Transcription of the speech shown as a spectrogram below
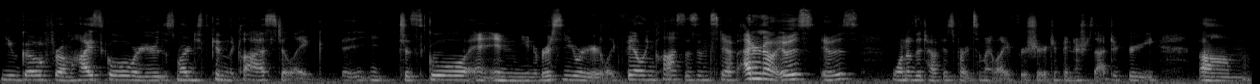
you go from high school where you're the smartest kid in the class to like uh, to school and in university where you're like failing classes and stuff. I don't know. It was it was one of the toughest parts of my life for sure to finish that degree. Um,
